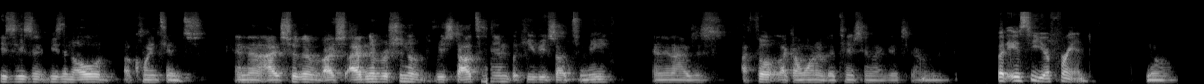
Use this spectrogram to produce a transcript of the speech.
he's, he's, a- he's an old acquaintance. And then I should have, I, sh- I never shouldn't have reached out to him, but he reached out to me. And then I just, I felt like I wanted attention, I guess, you know what I mean? But is he your friend? No.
